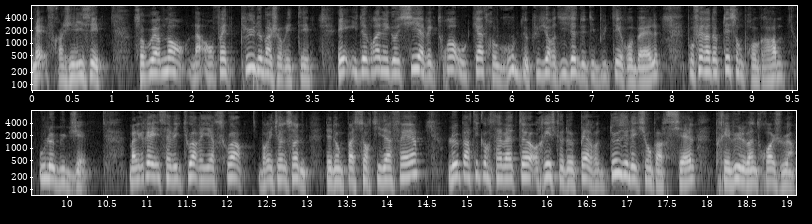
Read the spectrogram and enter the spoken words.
mais fragilisé. Son gouvernement n'a en fait plus de majorité et il devra négocier avec trois ou quatre groupes de plusieurs dizaines de députés rebelles pour faire adopter son programme ou le budget. Malgré sa victoire hier soir, Boris Johnson n'est donc pas sorti d'affaire. Le Parti conservateur risque de perdre deux élections partielles prévues le 23 juin.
